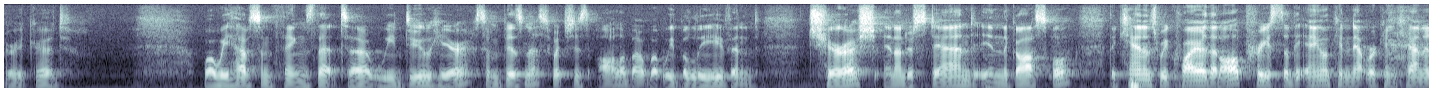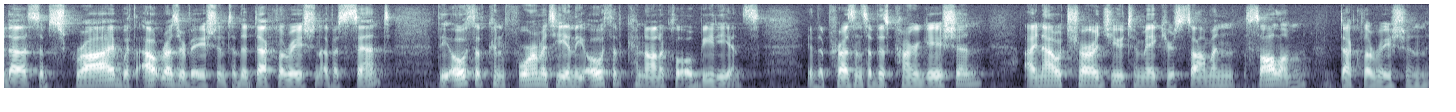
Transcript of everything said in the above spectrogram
Very good. Well, we have some things that uh, we do here, some business, which is all about what we believe and cherish and understand in the gospel. The canons require that all priests of the Anglican Network in Canada subscribe without reservation to the Declaration of Assent the oath of conformity and the oath of canonical obedience. In the presence of this congregation, I now charge you to make your solemn declaration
